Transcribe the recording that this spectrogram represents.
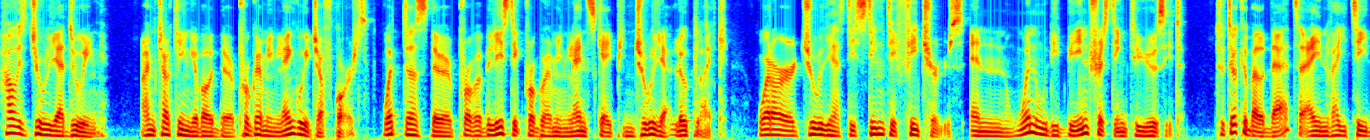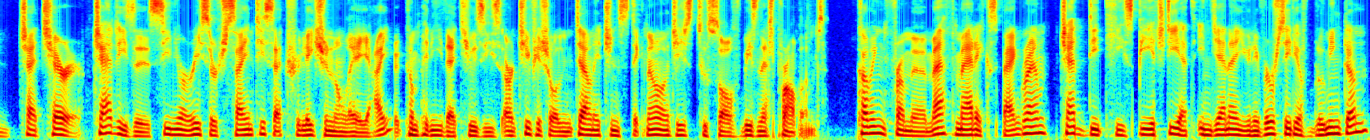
how is Julia doing? I'm talking about the programming language, of course. What does the probabilistic programming landscape in Julia look like? What are Julia's distinctive features, and when would it be interesting to use it? To talk about that, I invited Chad Scherrer. Chad is a senior research scientist at Relational AI, a company that uses artificial intelligence technologies to solve business problems. Coming from a mathematics background, Chad did his PhD at Indiana University of Bloomington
